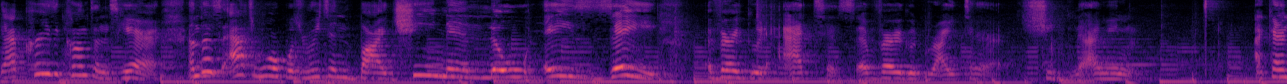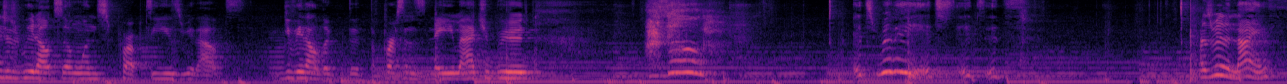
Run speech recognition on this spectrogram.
there are crazy contents here. And this artwork was written by Chinelo Eze, a very good artist, a very good writer. She, I mean, I can't just read out someone's properties without giving out the, the, the person's name attribute. So it's really it's it's it's it's really nice.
